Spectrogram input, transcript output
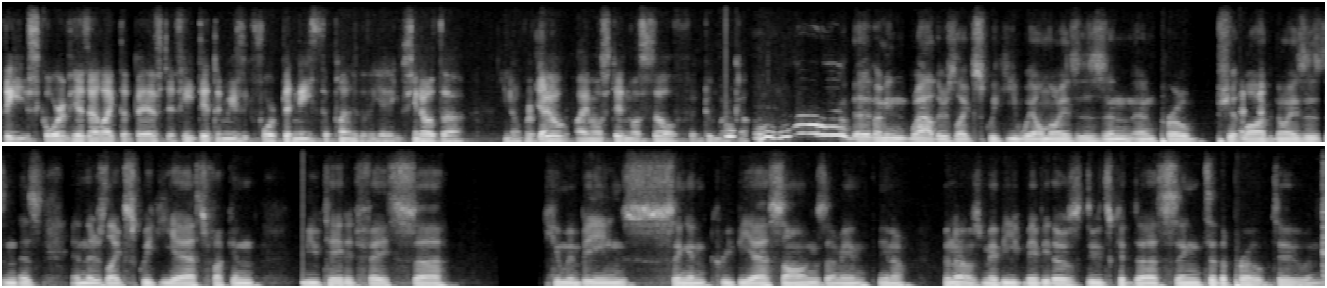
the score of his I like the best is he did the music for Beneath the Planet of the Apes. You know the, you know, reveal I most in myself and do my God. I mean, wow, there's like squeaky whale noises and and probe shit log noises in this, and there's like squeaky ass fucking mutated face uh, human beings singing creepy ass songs. I mean, you know, who knows? Maybe maybe those dudes could uh, sing to the probe too, and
